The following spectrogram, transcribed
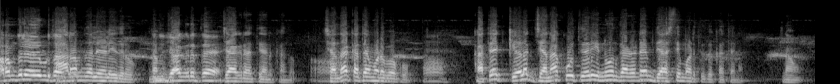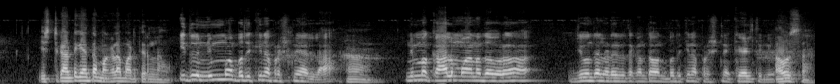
ಆರಂಭದಲ್ಲಿ ಹೇಳ್ಬಿಡ್ತಾರೆ. ಆರಂಭದಲ್ಲಿ ಹೇಳಿದ್ರು. ನಮ್ ಜಾಗ್ರತೆ. ಜಾಗ್ರತೆ ಅನ್ಕೊಂಡು. ಚಂದ ಕತೆ ಮಾಡಬೇಕು. ಕತೆ ಕೇಳಕ್ ಜನ ಕೂತಿದ್ರೆ ಇನ್ನೊಂದು ಗಂಟೆ ಟೈಮ್ ಜಾಸ್ತಿ ಮಾಡ್ತಿದ್ದ ಕತೆನ ನಾವು. ಇಷ್ಟು ಗಂಟೆಗೆ ಅಂತ ಮಂಗಳ ಮಾಡ್ತಿರಲ್ಲ ನಾವು. ಇದು ನಿಮ್ಮ ಬದುಕಿನ ಪ್ರಶ್ನೆ ಅಲ್ಲ. ನಿಮ್ಮ ಕಾಲಮಾನದವರ ಜೀವನದಲ್ಲಿ ನಡೆದಿರತಕ್ಕಂತ ಒಂದು ಬದುಕಿನ ಪ್ರಶ್ನೆ ಕೇಳ್ತೀನಿ. ಹೌದು ಸರ್.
